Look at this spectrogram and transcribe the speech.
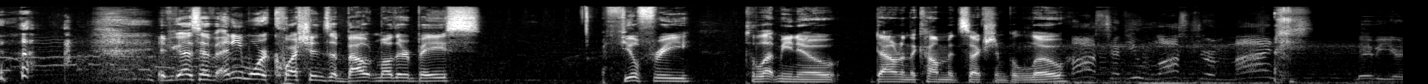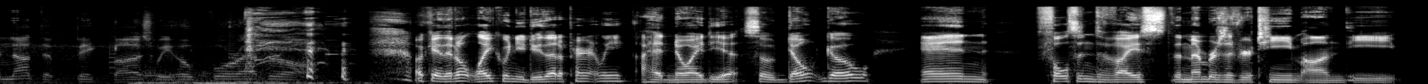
if you guys have any more questions about Mother Base, feel free to let me know down in the comment section below. Boss, have you lost your mind? Maybe you're not the big boss we hoped for after all. okay, they don't like when you do that apparently. I had no idea. So don't go and Fulton device the members of your team on the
